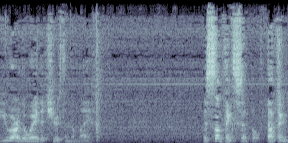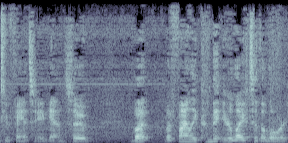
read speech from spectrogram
You are the way, the truth, and the life. It's something simple, nothing too fancy again. So, but but finally, commit your life to the Lord.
